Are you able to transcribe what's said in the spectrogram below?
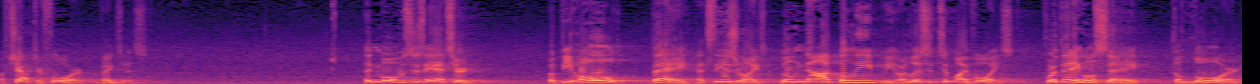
of chapter 4 of Exodus. Then Moses answered, But behold, they, that's the Israelites, will not believe me or listen to my voice, for they will say, The Lord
